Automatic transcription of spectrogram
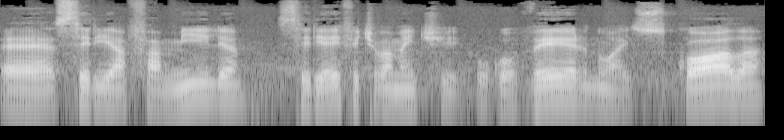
É, seria a família? Seria efetivamente o governo, a escola?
